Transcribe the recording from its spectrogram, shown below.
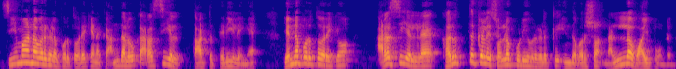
சீமான் அவர்களை பொறுத்த வரைக்கும் எனக்கு அந்த அளவுக்கு அரசியல் தாட்டு தெரியலைங்க. என்னை பொறுத்த வரைக்கும் அரசியல்ல கருத்துக்களை சொல்லக்கூடியவர்களுக்கு இந்த வருஷம் நல்ல வாய்ப்பு உண்டுங்க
